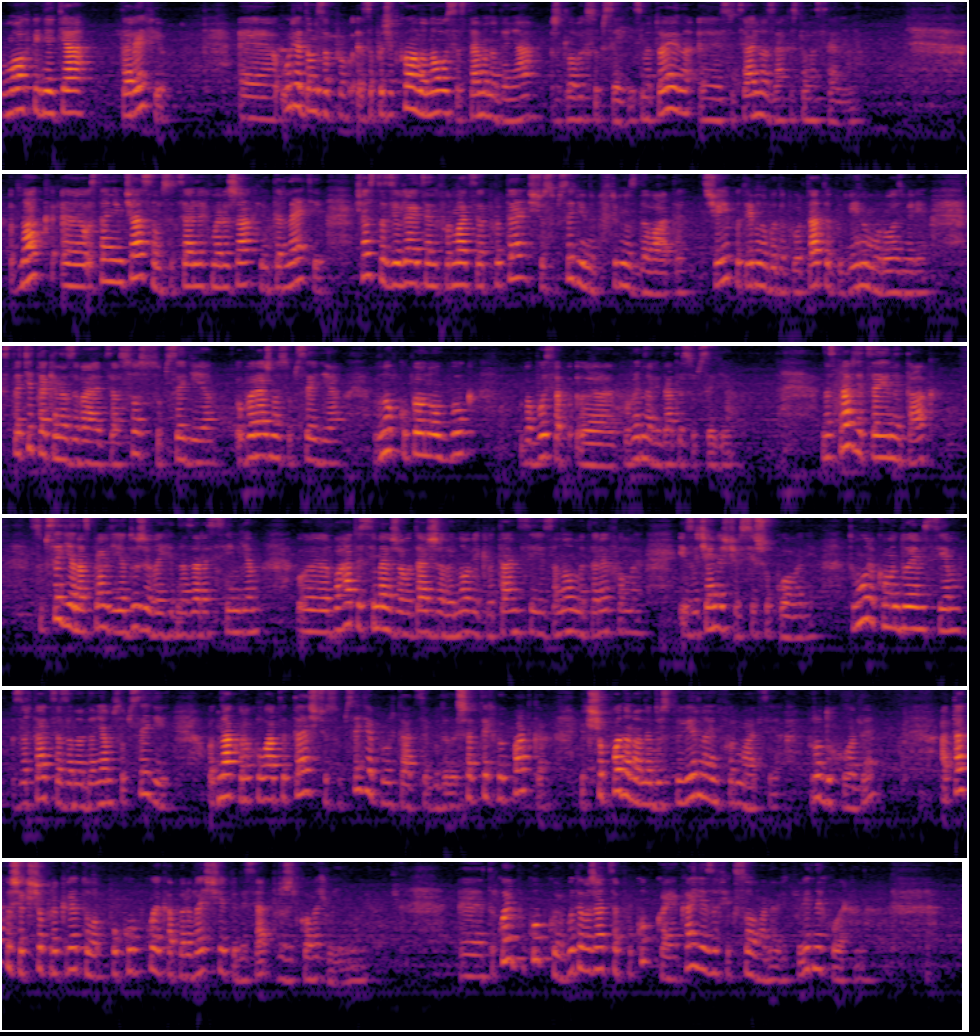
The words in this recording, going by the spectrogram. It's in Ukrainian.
в умовах підняття тарифів е, урядом започатковано нову систему надання житлових субсидій з метою е, соціального захисту населення. Однак е, останнім часом в соціальних мережах в інтернеті часто з'являється інформація про те, що субсидію не потрібно здавати, що її потрібно буде повертати в подвійному розмірі. Статті так і називаються СОС-субсидія, обережна субсидія, внук купив ноутбук, бабуся повинна віддати субсидію. Насправді це і не так. Субсидія насправді є дуже вигідна зараз сім'ям. Е, Багато сімей вже одержали нові квитанції за новими тарифами, і звичайно, що всі шоковані. Тому рекомендуємо всім звертатися за наданням субсидій, однак врахувати те, що субсидія повертатися буде лише в тих випадках, якщо подана недостовірна інформація про доходи, а також якщо прикрито покупку, яка перевищує 50 прожиткових мінімумів. Е, Такою покупкою буде вважатися покупка, яка є зафіксована в відповідних органах.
